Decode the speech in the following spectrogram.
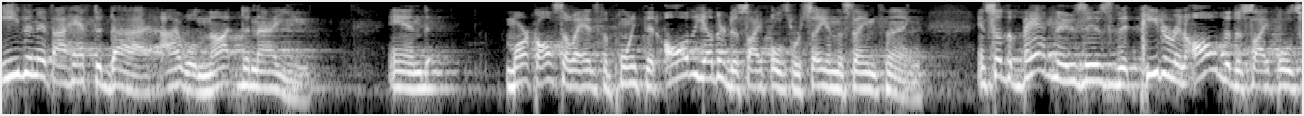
even if I have to die, I will not deny you. And Mark also adds the point that all the other disciples were saying the same thing. And so the bad news is that Peter and all the disciples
